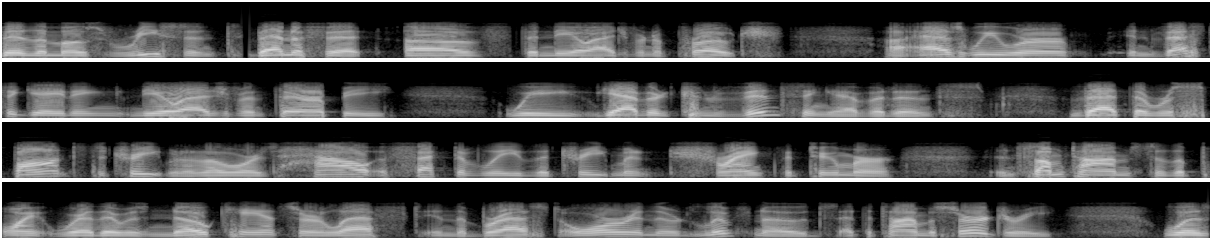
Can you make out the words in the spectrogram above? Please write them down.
been the most recent benefit of the neoadjuvant approach. Uh, as we were investigating neoadjuvant therapy, we gathered convincing evidence that the response to treatment, in other words, how effectively the treatment shrank the tumor and sometimes to the point where there was no cancer left in the breast or in the lymph nodes at the time of surgery, was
